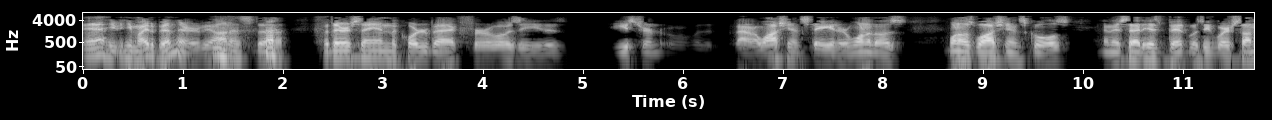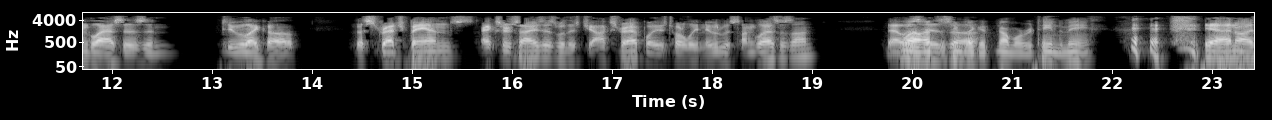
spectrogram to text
Yeah, he he might have been there to be honest. uh, but they were saying the quarterback for what was he? The Eastern, I don't know, Washington State or one of those one of those Washington schools. And they said his bit was he'd wear sunglasses and do like a the stretch bands exercises with his jock strap while he was totally nude with sunglasses on. That was well, that his. seems uh, like a normal routine to me. yeah, I know. I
